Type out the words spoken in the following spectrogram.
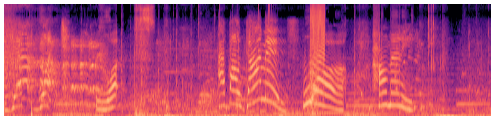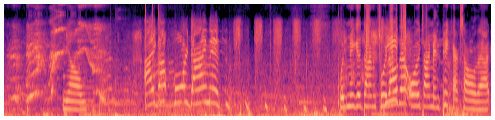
guess what? What? I found diamonds! Whoa! How many? No. I got four diamonds! Would you make a diamond sword out of that or a diamond pickaxe out of that?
